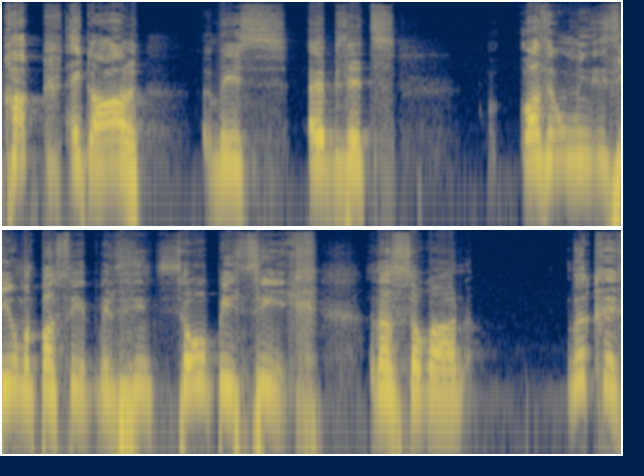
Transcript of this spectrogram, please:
kack egal, wie es, ob es jetzt was um sie herum passiert, weil sie sind so bei sich, dass sogar wirklich,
